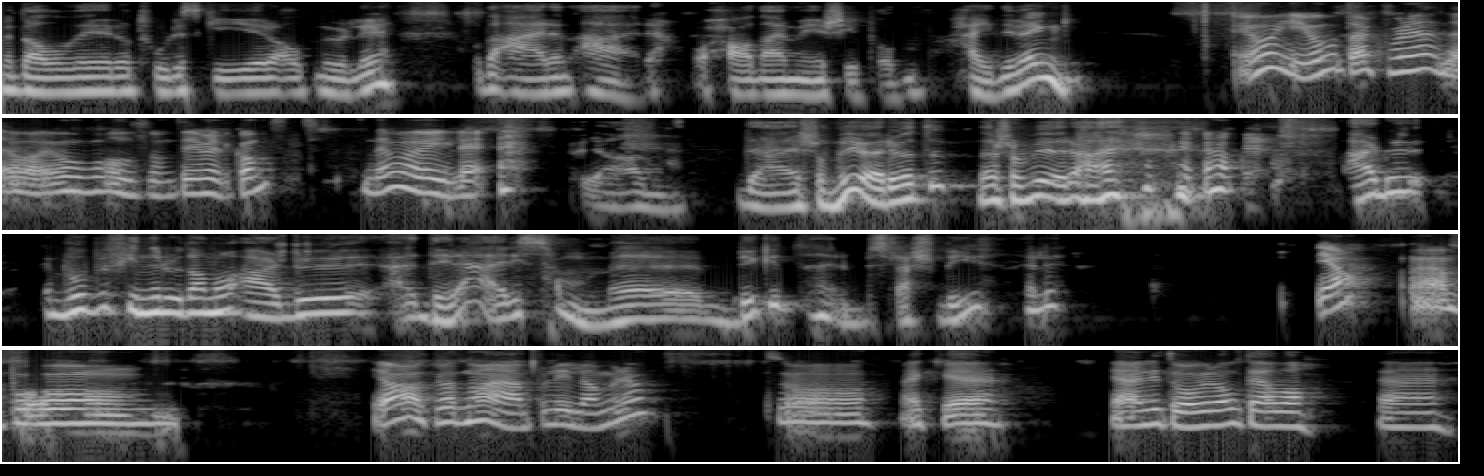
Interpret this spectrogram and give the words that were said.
Medaljer og Tour de Skier og alt mulig. Og det er en ære å ha deg med i Skipodden. Heidi Weng. Jo, jo, takk for det. Det var jo voldsomt i velkomst. Det var jo hyggelig. Ja, det er sånn vi gjør det, vet du. Det er sånn vi gjør det her. Er du, hvor befinner du deg nå? Er du, er, dere er i samme bygd slash by, eller? Ja, jeg er på Ja, akkurat nå er jeg på Lillehammer, ja. Så jeg er ikke Jeg er litt overalt, jeg, da. Jeg.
